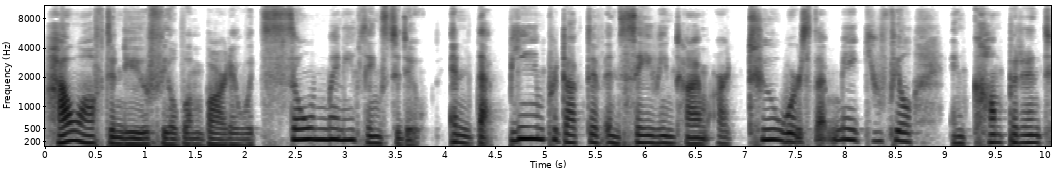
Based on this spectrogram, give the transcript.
How often do you feel bombarded with so many things to do? And that being productive and saving time are two words that make you feel incompetent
